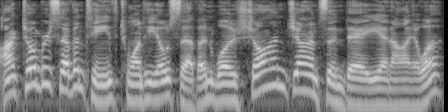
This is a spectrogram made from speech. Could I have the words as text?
October 17, 2007 was Shawn Johnson Day in Iowa.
